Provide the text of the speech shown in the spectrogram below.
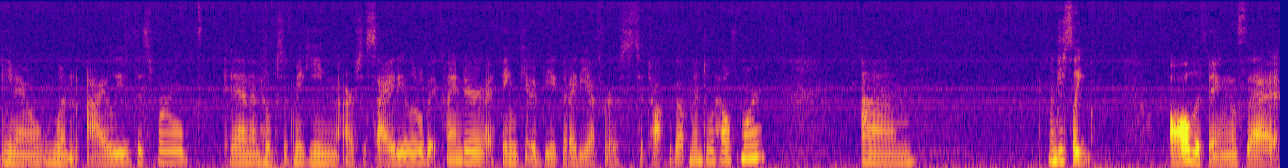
you know, when I leave this world, and in hopes of making our society a little bit kinder, I think it would be a good idea for us to talk about mental health more. Um, and just like all the things that,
